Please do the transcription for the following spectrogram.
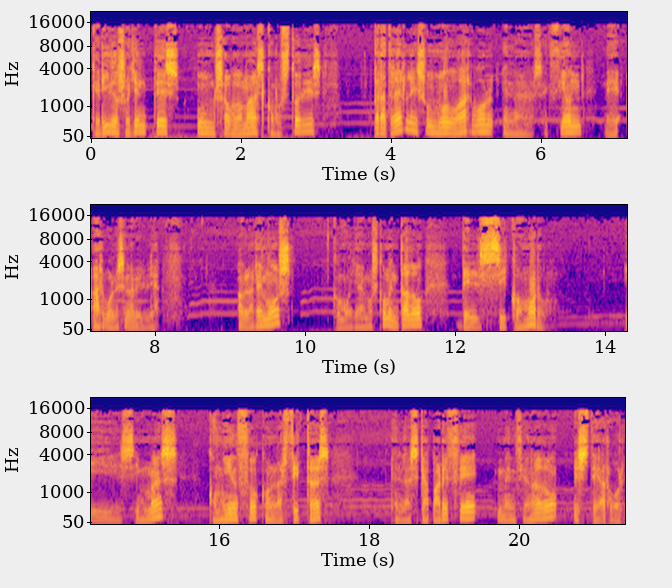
Queridos oyentes, un sábado más con ustedes para traerles un nuevo árbol en la sección de árboles en la Biblia. Hablaremos, como ya hemos comentado, del sicomoro. Y sin más, comienzo con las citas en las que aparece mencionado este árbol.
